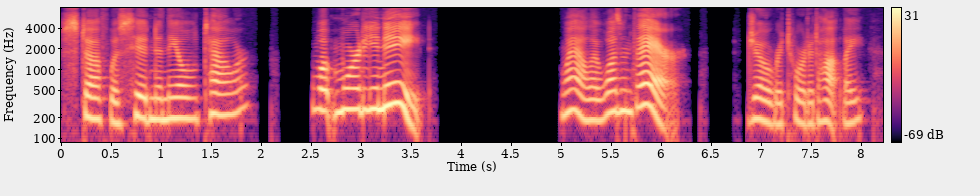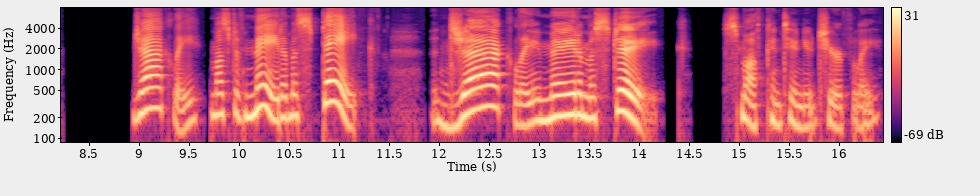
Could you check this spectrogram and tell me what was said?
stuff was hidden in the old tower? What more do you need? Well, it wasn't there, Joe retorted hotly. Jackley must have made a mistake. Jackley made a mistake, Smuff continued cheerfully.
